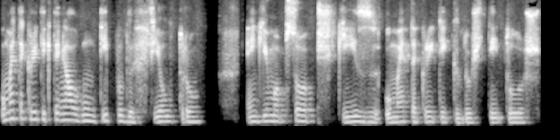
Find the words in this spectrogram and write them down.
o Metacritic tem algum tipo de filtro em que uma pessoa pesquise o Metacritic dos títulos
